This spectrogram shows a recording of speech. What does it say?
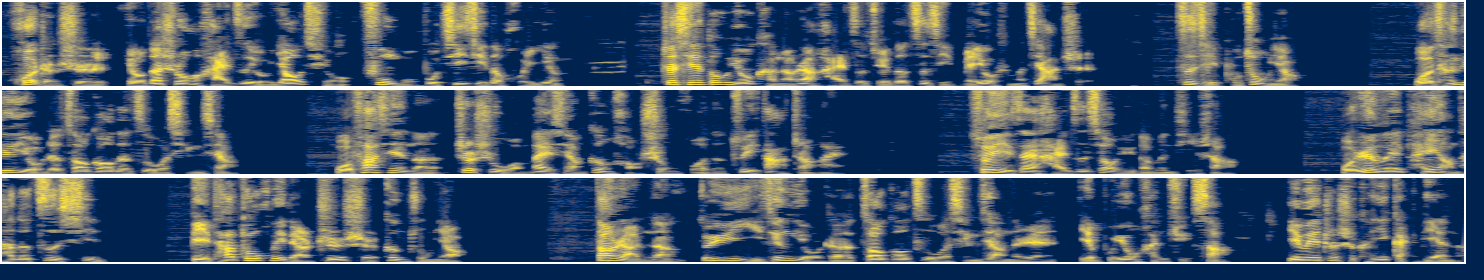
或者是有的时候孩子有要求，父母不积极的回应。这些都有可能让孩子觉得自己没有什么价值，自己不重要。我曾经有着糟糕的自我形象，我发现呢，这是我迈向更好生活的最大障碍。所以在孩子教育的问题上，我认为培养他的自信，比他多会点知识更重要。当然呢，对于已经有着糟糕自我形象的人，也不用很沮丧，因为这是可以改变的。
